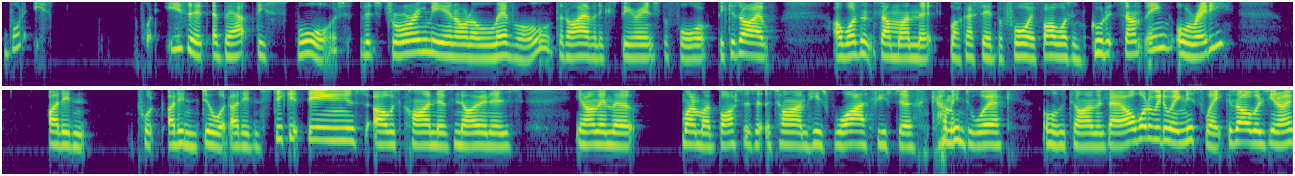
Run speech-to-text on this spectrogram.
what is what is it about this sport that's drawing me in on a level that I haven't experienced before? Because I I wasn't someone that, like I said before, if I wasn't good at something already, I didn't put, I didn't do it. I didn't stick at things. I was kind of known as, you know, I remember one of my bosses at the time, his wife used to come into work all the time and say, "Oh, what are we doing this week?" Because I was, you know,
